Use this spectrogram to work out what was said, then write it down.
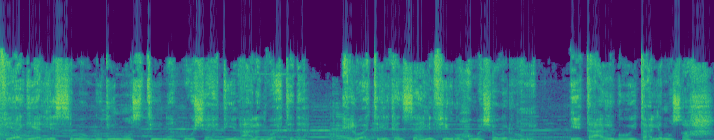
في أجيال لسه موجودين وسطينا وشاهدين على الوقت ده. الوقت اللي كان سهل فيه يروحوا مشاورهم يتعالجوا ويتعلموا صح.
